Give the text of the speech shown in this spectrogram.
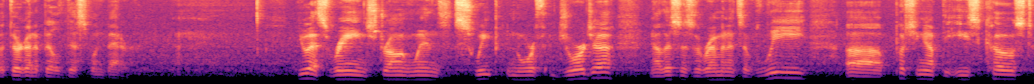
But they're going to build this one better. U.S. rain, strong winds sweep north Georgia. Now this is the remnants of Lee uh, pushing up the east coast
